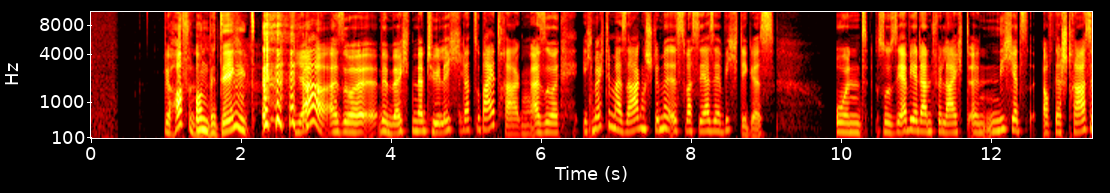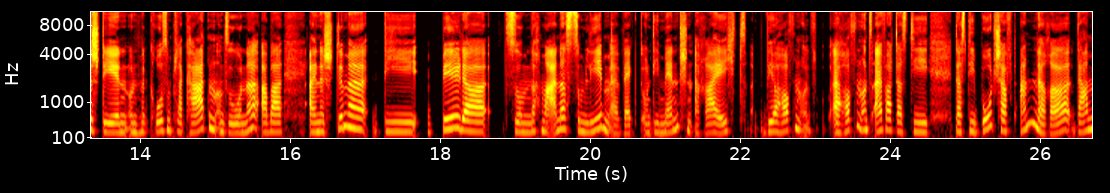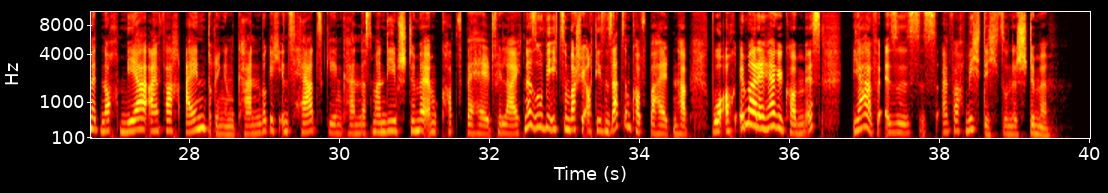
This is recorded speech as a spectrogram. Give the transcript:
Wir hoffen. Unbedingt. Ja, also wir möchten natürlich dazu beitragen. Also ich möchte mal sagen, Stimme ist was sehr, sehr Wichtiges. Und so sehr wir dann vielleicht äh, nicht jetzt auf der Straße stehen und mit großen Plakaten und so, ne, aber eine Stimme, die Bilder zum nochmal anders zum Leben erweckt und die Menschen erreicht, wir hoffen uns, erhoffen uns einfach, dass die, dass die Botschaft anderer damit noch mehr einfach eindringen kann, wirklich ins Herz gehen kann, dass man die Stimme im Kopf behält vielleicht. Ne? So wie ich zum Beispiel auch diesen Satz im Kopf behalten habe, wo auch immer der hergekommen ist. Ja, also es ist einfach wichtig, so eine Stimme.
